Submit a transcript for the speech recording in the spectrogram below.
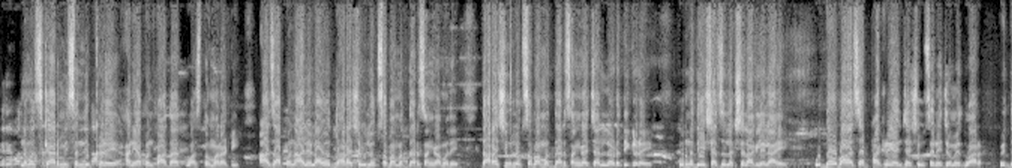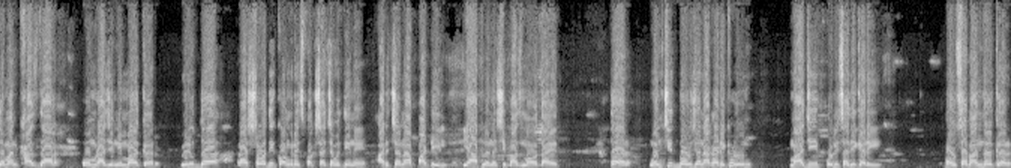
नमस्कार मी संदीप खळे आणि आपण पाहतात वास्तव मराठी. आज आपण आलेलो आहोत धाराशिव लोकसभा मतदारसंघामध्ये. धाराशिव लोकसभा मतदारसंघाच्या लढतीकडे पूर्ण देशाचं लक्ष लागलेलं आहे. उद्धव बाळासाहेब ठाकरे यांच्या शिवसेनेचे उमेदवार विद्यमान खासदार ओमराजे निंबाळकर विरुद्ध राष्ट्रवादी काँग्रेस पक्षाच्या वतीने अर्चना पाटील या आपलं नशीब आजमावत आहेत. तर वंचित बहुजन आघाडीकडून माजी पोलीस अधिकारी भाऊसाहेब आंधळकर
